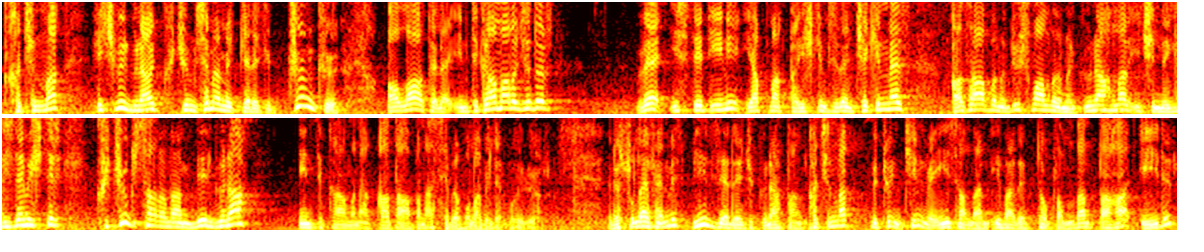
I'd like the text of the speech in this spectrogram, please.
kaçınmak, hiçbir günah küçümsememek gerekir. Çünkü allah Teala intikam alıcıdır ve istediğini yapmakta hiç kimseden çekinmez. Gazabını, düşmanlığını günahlar içinde gizlemiştir. Küçük sanılan bir günah intikamına, gadabına sebep olabilir buyuruyor. Resulullah Efendimiz bir zerrecik günahtan kaçınmak bütün cin ve insanların ibadeti toplamından daha iyidir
